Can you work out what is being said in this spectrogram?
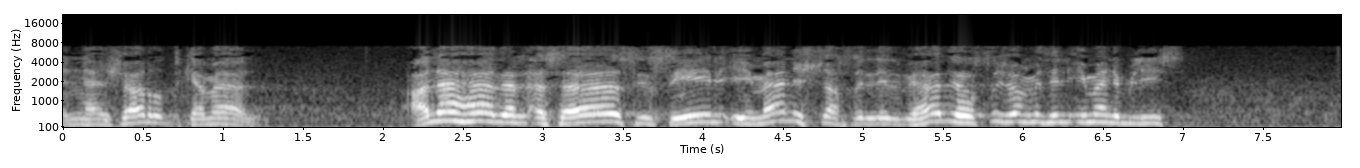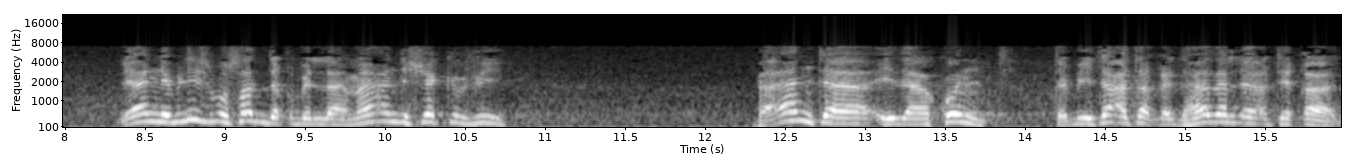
إنها شرط كمال؟ على هذا الأساس يصير إيمان الشخص الذي بهذه الصفة مثل إيمان إبليس. لأن إبليس مصدق بالله ما عندي شك فيه. فأنت إذا كنت تبي تعتقد هذا الاعتقاد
